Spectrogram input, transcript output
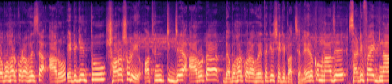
ব্যবহার করা হয়েছে আরও এটি কিন্তু সরাসরি অথেন্টিক যে আরোটা ব্যবহার করা হয়ে থাকে সেটি পাচ্ছেন। এরকম না যে সার্টিফাইড না,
